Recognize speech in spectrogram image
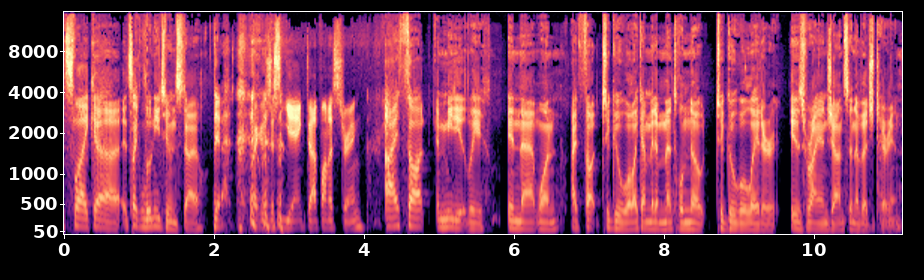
It's like uh, it's like Looney Tune style. yeah. like it's just yanked up on a string. I thought immediately in that one, I thought to Google, like I made a mental note to Google later, is Rian Johnson a vegetarian?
